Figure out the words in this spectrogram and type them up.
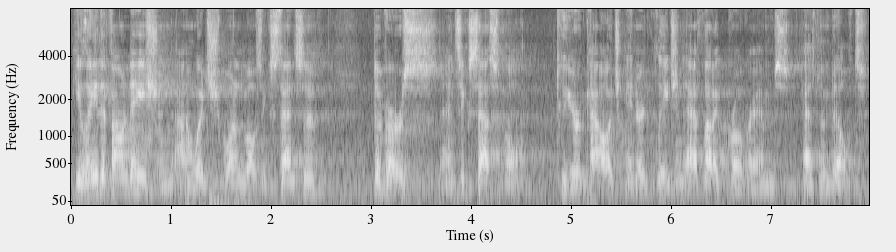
He laid the foundation on which one of the most extensive, diverse, and successful two-year college intercollegiate athletic programs has been built.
